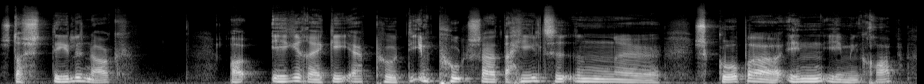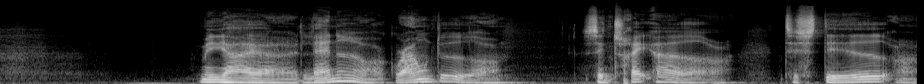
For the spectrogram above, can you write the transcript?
står stille nok og ikke reagere på de impulser, der hele tiden øh, skubber ind i min krop. Men jeg er landet og grounded og centreret og til stede og,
